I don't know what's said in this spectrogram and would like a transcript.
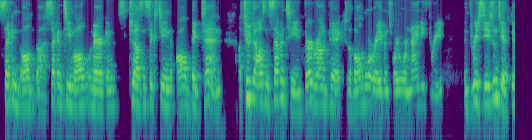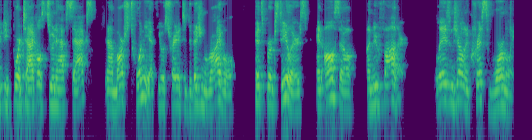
second all uh, second team All American, 2016 All Big Ten, a 2017 third round pick to the Baltimore Ravens, where he wore 93. In three seasons, he had 54 tackles, two and a half sacks. And on March 20th, he was traded to division rival Pittsburgh Steelers, and also a new father. Ladies and gentlemen, Chris Wormley.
